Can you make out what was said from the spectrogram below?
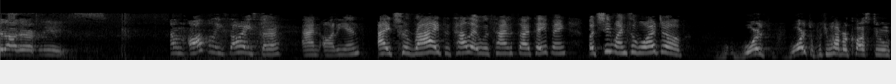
get out here, please. I'm awfully sorry, sir and audience. I tried to tell her it was time to start taping, but she went to wardrobe. Ward, wardrobe, but you have her costume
